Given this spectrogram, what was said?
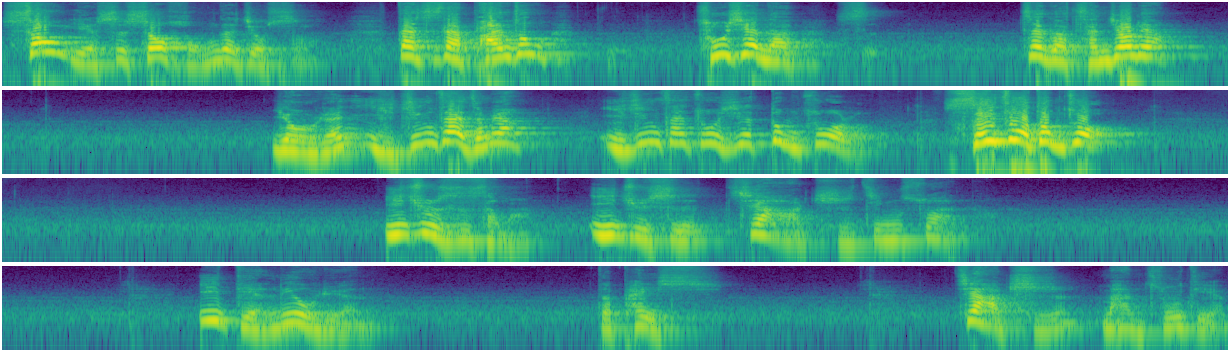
收也是收红的，就是了。但是在盘中。出现的是这个成交量，有人已经在怎么样？已经在做一些动作了。谁做动作？依据是什么？依据是价值精算一点六元的配息，价值满足点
